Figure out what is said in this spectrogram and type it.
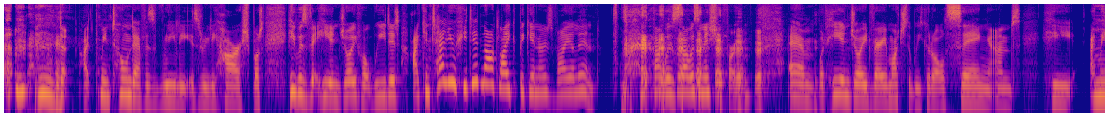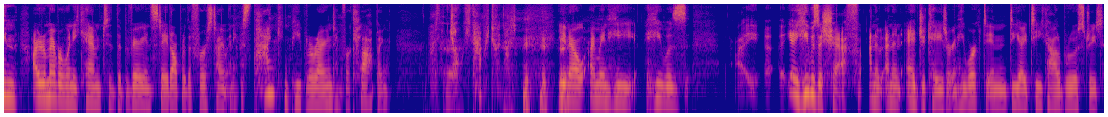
I mean, tone deaf is really is really harsh, but he was he enjoyed what we did. I can tell you, he did not like beginners violin. That was that was an issue for him. Um, but he enjoyed very much that we could all sing, and he. I mean, I remember when he came to the Bavarian State Opera the first time, and he was thanking people around him for clapping. I was like, Joe, you can't be doing that. you know, I mean, he he was. I, I- he was a chef and, a, and an educator, and he worked in DIT Cal Street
